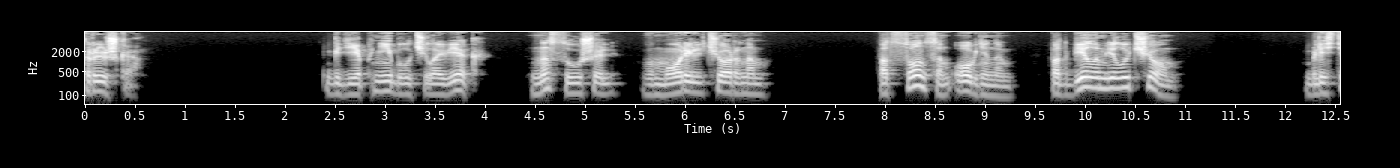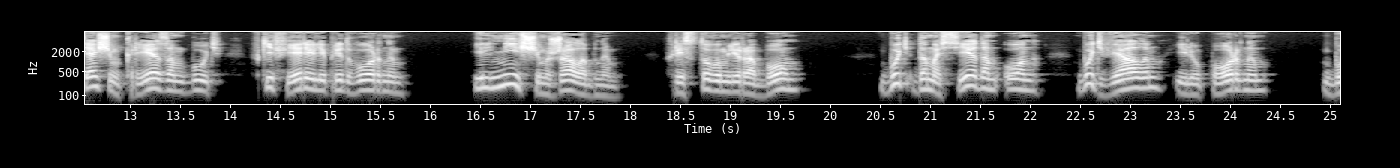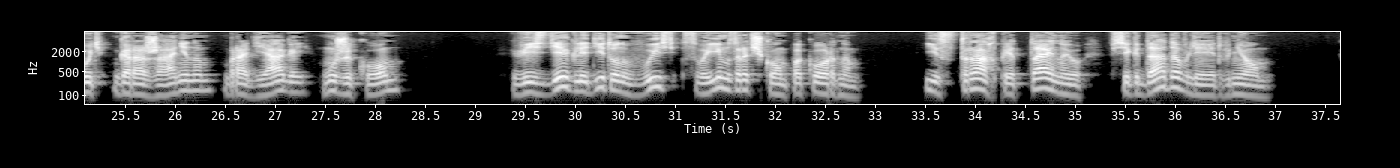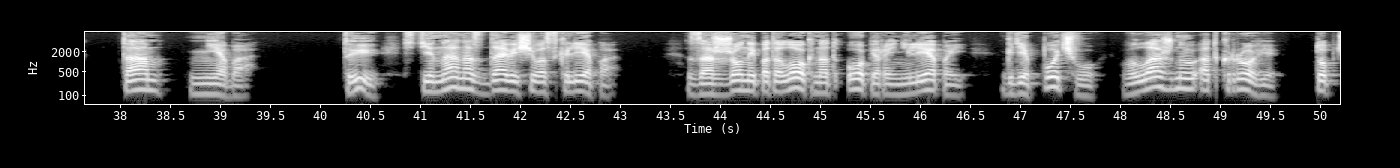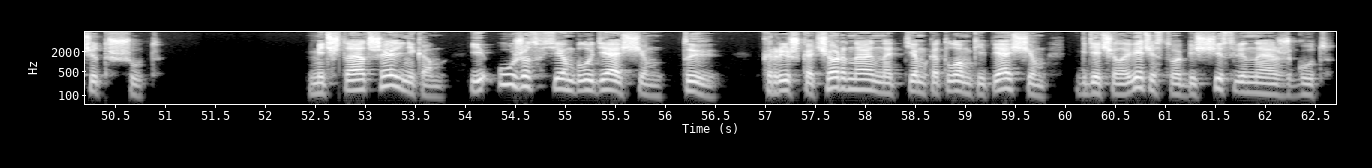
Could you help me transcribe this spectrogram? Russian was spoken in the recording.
Крышка. Где б ни был человек, на сушель, в море ль черном, под солнцем огненным, под белым ли лучом, блестящим крезом будь, в кефере ли придворным, или нищим жалобным, христовым ли рабом, будь домоседом он, будь вялым или упорным, будь горожанином, бродягой, мужиком, Везде глядит он ввысь своим зрачком покорным, и страх пред тайною всегда давлеет в нем. Там небо. Ты – стена нас давящего склепа, зажженный потолок над оперой нелепой, где почву, влажную от крови, топчет шут. Мечта отшельникам и ужас всем блудящим ты. Крышка черная над тем котлом кипящим, где человечество бесчисленное жгут.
